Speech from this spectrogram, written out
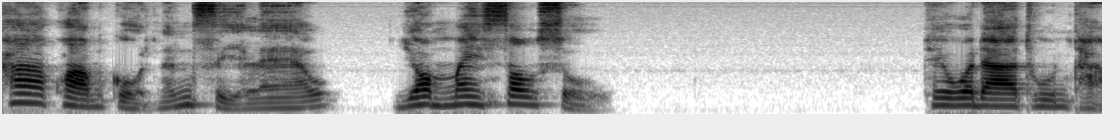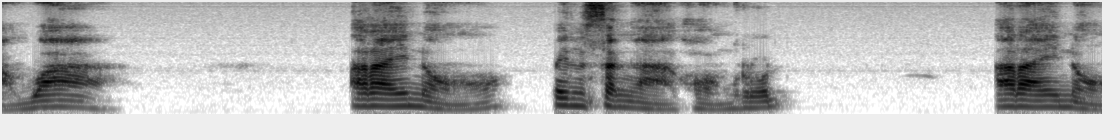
ฆ่าความโกรธนั้นเสียแล้ว ย่อมไม่เศร้าโศก เทวดาทูลถามว่า อะไรหนอเป็นสง่าของรถ อะไรหนอ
